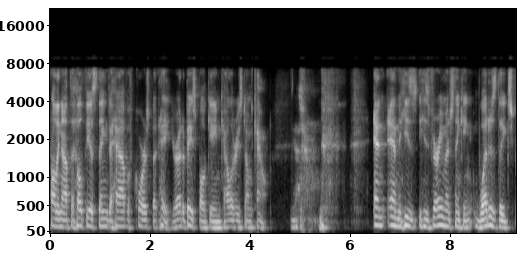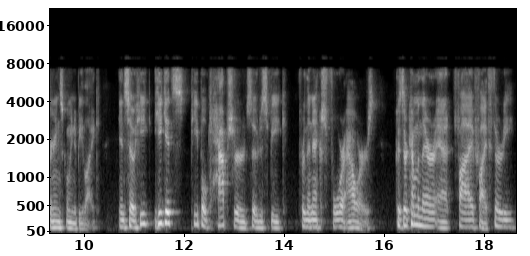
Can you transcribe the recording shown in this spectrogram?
probably not the healthiest thing to have, of course, but hey, you're at a baseball game, calories don't count. Yes. and and he's he's very much thinking, what is the experience going to be like? And so he he gets people captured, so to speak, for the next four hours because they're coming there at five, five thirty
